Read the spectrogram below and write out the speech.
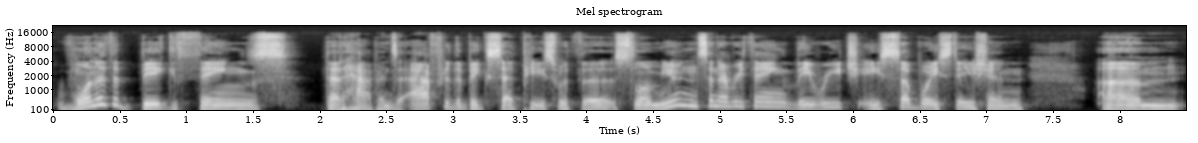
one of the big things that happens after the big set piece with the slow mutants and everything, they reach a subway station. Um,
